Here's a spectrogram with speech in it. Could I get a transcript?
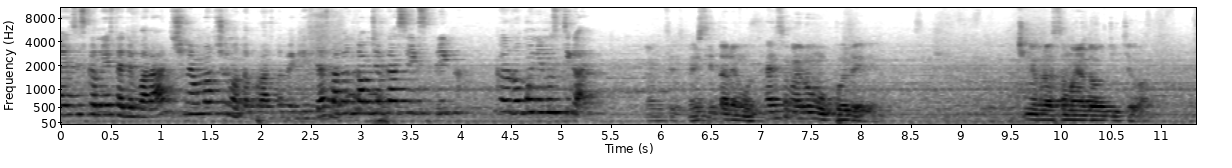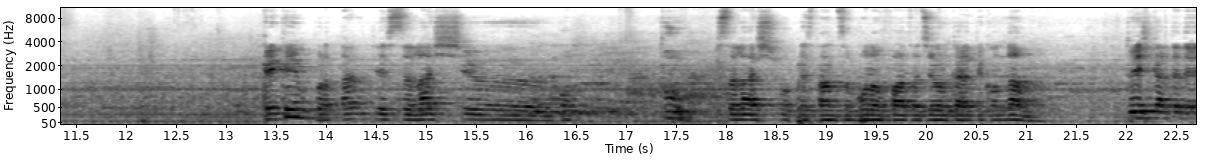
mi-a zis că nu este adevărat și mi-am luat și o notă proastă pe chestia asta pentru că am încercat să explic că românii nu sunt țigani. Am înțeles. Mersi tare mult. Hai să mai luăm o părere. Cine vrea să mai adaugi ceva? Cred că e important e să lași uh, o tu să lași o prestanță bună în fața celor care te condamnă. Tu ești cartea de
